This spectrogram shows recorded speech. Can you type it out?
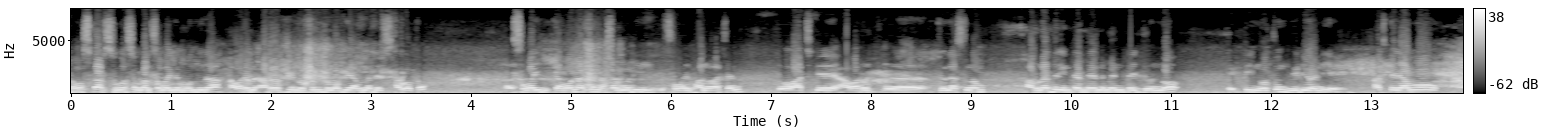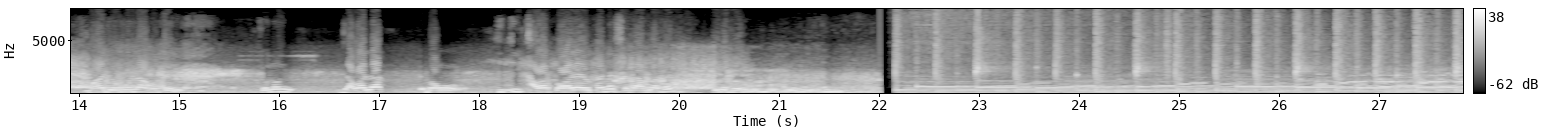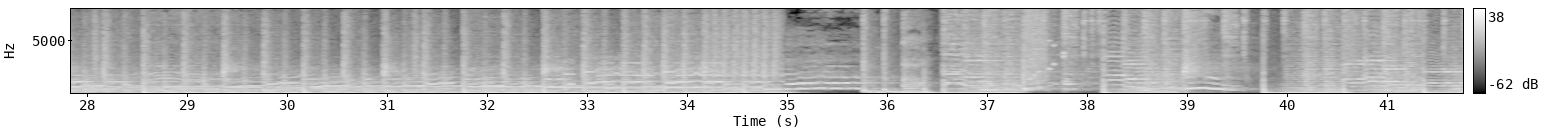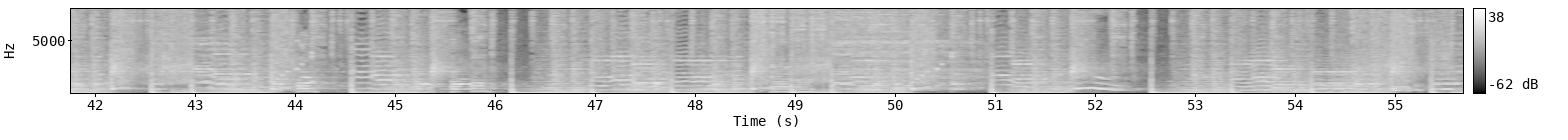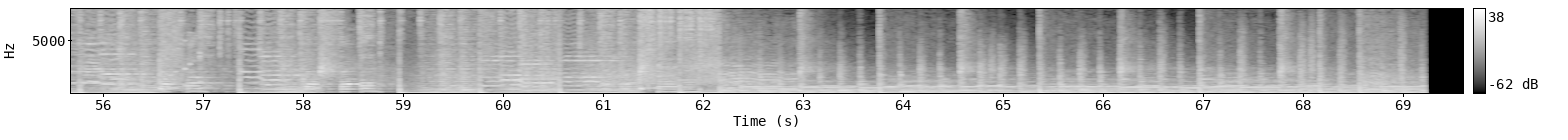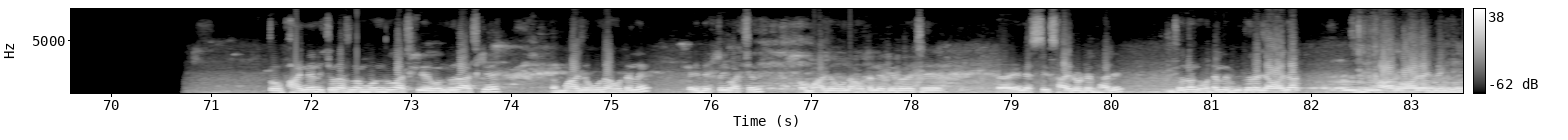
নমস্কার, শুভ সকাল সবাইকে বন্ধুরা। আবার আরও একটি নতুন ব্লগে আপনাদের স্বাগত। সবাই কেমন আছেন? আশা করি সবাই ভালো আছেন। তো আজকে আবারও চলে আসলাম আপনাদের এন্টারটেনমেন্টের জন্য একটি নতুন ভিডিও নিয়ে। আজকে যাব মা যমুনা হোটেল। চলুন, যাওয়া যাক এবং কী কী খাবার পাওয়া যায় ওখানে সেটা আপনাদের তুলে ধরবো। তো ফাইনালি চলে আসলাম বন্ধু আজকে, বন্ধুরা আজকে মা যমুনা হোটেলে এই দেখতেই পাচ্ছেন, মা যমুনা হোটেল এটি রয়েছে এনএস সিক্স হাই রোডের ধারে। চলুন হোটেলের ভিতরে যাওয়া যাক, কী খাবার পাওয়া যায় দেখি।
